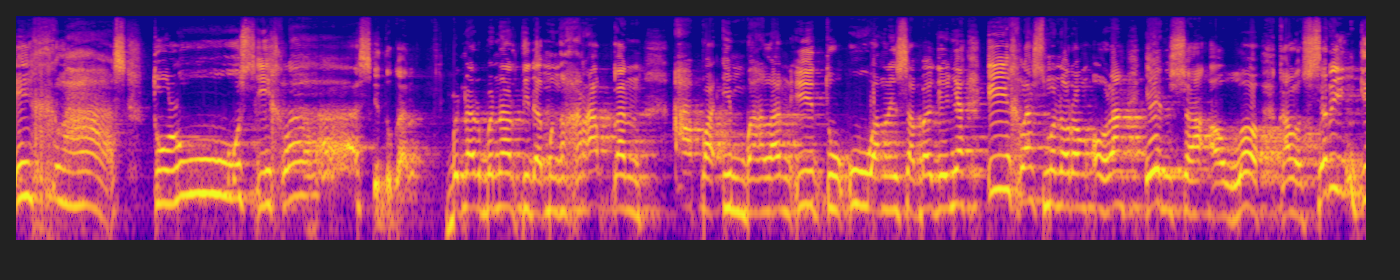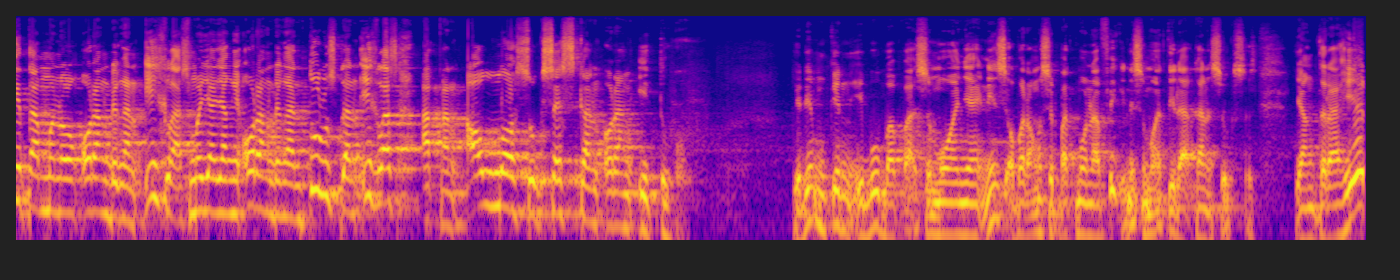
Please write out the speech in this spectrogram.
ikhlas, tulus ikhlas gitu kan. Benar-benar tidak mengharapkan apa imbalan itu, uang dan sebagainya. Ikhlas menolong orang, insya Allah. Kalau sering kita menolong orang dengan ikhlas, menyayangi orang dengan tulus dan ikhlas, akan Allah sukseskan orang itu. Jadi mungkin ibu bapak semuanya ini orang sifat munafik ini semua tidak akan sukses. Yang terakhir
